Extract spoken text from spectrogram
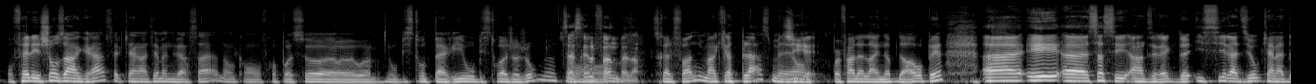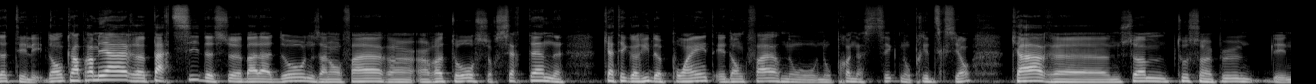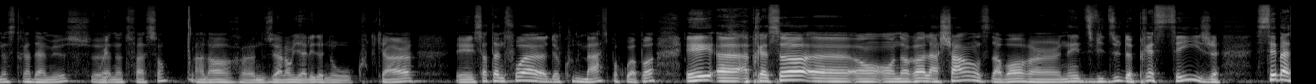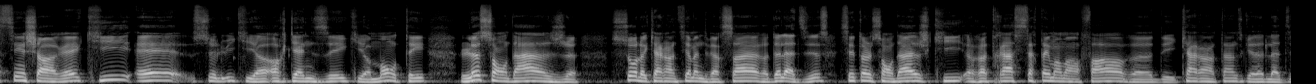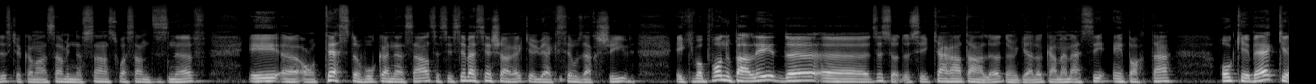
on fait les choses en grand, c'est le 40e anniversaire, donc on fera pas ça euh, au bistrot de Paris ou au bistrot à Jojo. là. Ça serait on- le fun, par exemple. ce serait le fun. Il manquerait de place, mais on peut faire le line-up dehors au pire. Euh, et euh, ça, c'est en direct de ici Radio-Canada Télé. Donc, en première partie de ce balado, nous allons faire un, un retour sur certaines catégories de pointe et donc faire nos, nos pronostics, nos prédictions, car euh, nous sommes tous un peu des Nostradamus euh, Oui. à notre façon. Alors, euh, nous allons y aller de nos coups de cœur et certaines fois de coups de masse, pourquoi pas. Et euh, après ça, euh, on, on aura la chance d'avoir un individu de prestige, Sébastien Charret, qui est celui qui a organisé, qui a monté le sondage sur le 40e anniversaire de la disque. C'est un sondage qui retrace certains moments forts euh, des 40 ans du Gala de la disque qui a commencé en 1979 et euh, on teste vos connaissances. C'est Sébastien Charret qui a eu accès aux archives et qui va pouvoir nous parler de, euh, de ces 40 ans-là, d'un gala quand même assez important au Québec.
